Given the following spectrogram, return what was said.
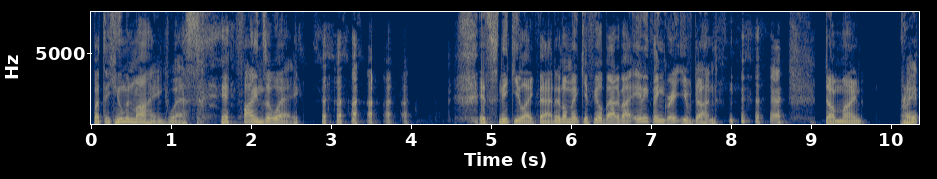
But the human mind, Wes, it finds a way. it's sneaky like that. It'll make you feel bad about anything great you've done. Dumb mind. Right?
